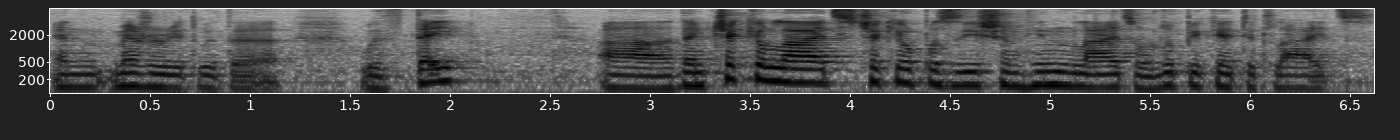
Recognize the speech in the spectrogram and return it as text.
and measure it with with tape. Then check your lights check your position hidden lights or duplicated lights.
